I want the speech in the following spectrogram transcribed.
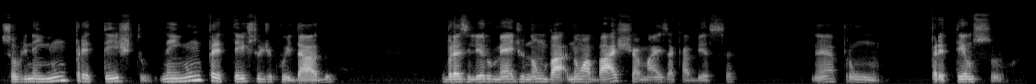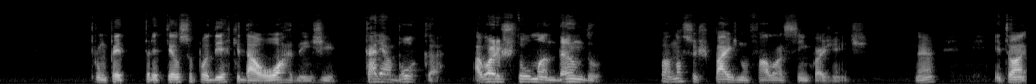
sobre nenhum pretexto, nenhum pretexto de cuidado, o brasileiro médio não, não abaixa mais a cabeça né, para um pretenso para um pretenso poder que dá ordens de cale a boca, agora eu estou mandando. Nossos pais não falam assim com a gente. Né? Então,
